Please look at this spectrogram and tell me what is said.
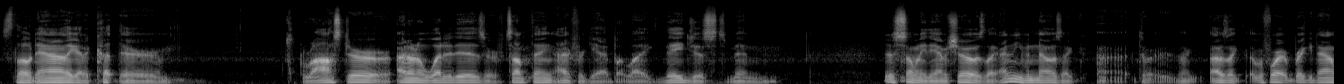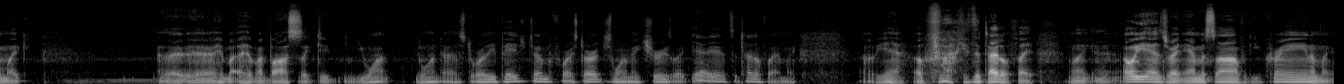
slow down. They got to cut their roster or I don't know what it is or something. I forget, but like they just been there's so many damn shows. Like I didn't even know. I was like, uh, like I was like before I break it down, like, I, hit my I hit my boss. Is like, dude, you want you want a story page done before I start? Just want to make sure. He's like, yeah, yeah, it's a title fight. I'm like. Oh yeah. Oh fuck, it's a title fight. I'm like, oh yeah, it's right. Amazon with Ukraine. I'm like,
